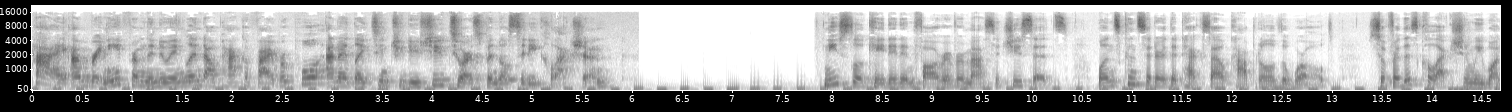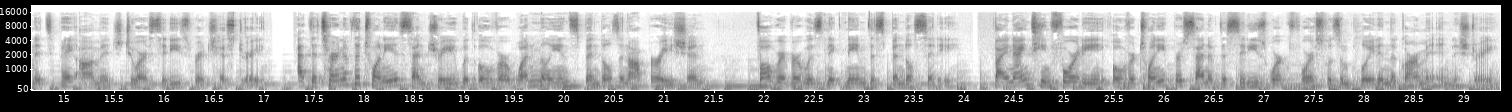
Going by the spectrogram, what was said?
Hi, I'm Brittany from the New England Alpaca Fiber Pool, and I'd like to introduce you to our Spindle City collection. Nice, located in Fall River, Massachusetts, once considered the textile capital of the world. So, for this collection, we wanted to pay homage to our city's rich history. At the turn of the 20th century, with over 1 million spindles in operation, Fall River was nicknamed the Spindle City. By 1940, over 20% of the city's workforce was employed in the garment industry.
